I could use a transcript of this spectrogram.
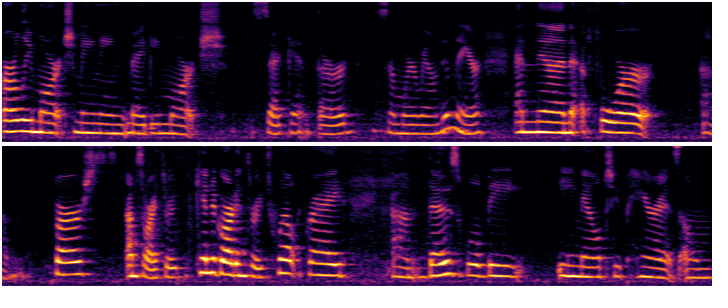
early March, meaning maybe March second, third, somewhere around in there, and then for um, first, I'm sorry, through kindergarten through 12th grade, um, those will be emailed to parents on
